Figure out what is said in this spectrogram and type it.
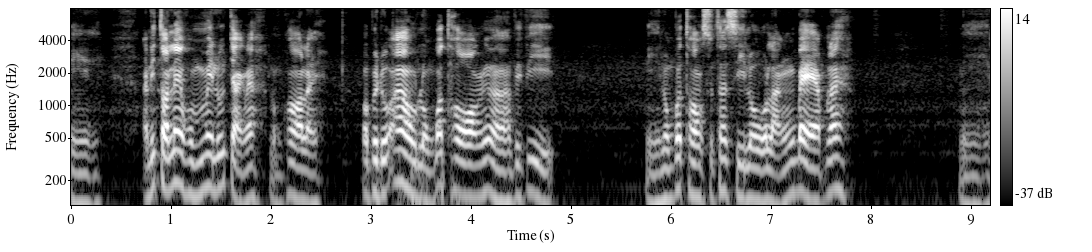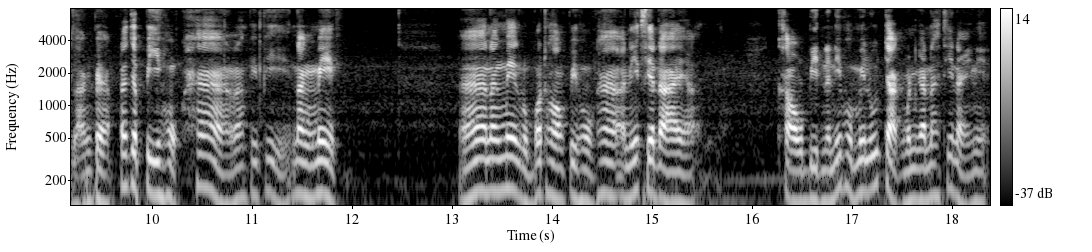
นี่ อันนี้ตอนแรกผมไม่รู้จักนะหลวงพ่ออะไรพอไปดูอ้าวหลวงพ่อทองนี่เหรอพี่พี่ๆนี่หลวงพ่อทองสุทธสีโลหลังแบบนะนี่หลังแบบน่าจะปีหกห้านะพี่พี่ๆนั่งเมฆอ่านั่งเมฆหลวงพ่อทองปีหกห้าอันนี้เสียดายอะเข่าบินอันนี้ผมไม่รู้จักเหมือนกันนะที่ไหนเนี่ย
